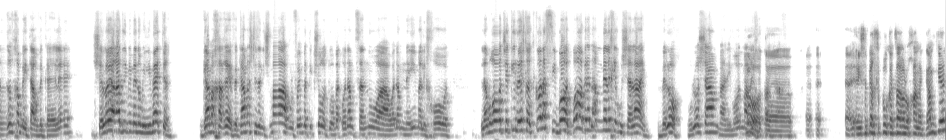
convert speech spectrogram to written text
עזוב אותך בית"ר וכאלה, שלא ירד לי ממנו מילימטר, גם אחרי, וכמה שזה נשמע, אבל לפעמים בתקשורת, הוא, הוא אדם צנוע, הוא אדם נעים הליכות, למרות שכאילו יש לו את כל הסיבות, בוא, הבן אדם מלך ירושלים, ולא, הוא לא שם, ואני מאוד מעריך לא, אותו. אתה... אני אספר סיפור קצר על אוחנה גם כן.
